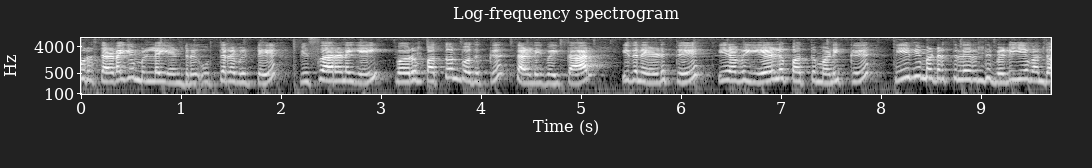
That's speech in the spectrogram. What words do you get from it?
ஒரு தடையும் இல்லை என்று உத்தரவிட்டு விசாரணையை வரும் பத்தொன்பதுக்கு தள்ளி வைத்தார். இதனையடுத்து இரவு ஏழு பத்து மணிக்கு நீதிமன்றத்திலிருந்து வெளியே வந்த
